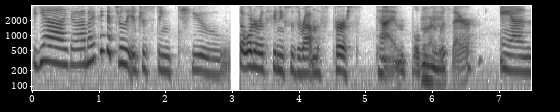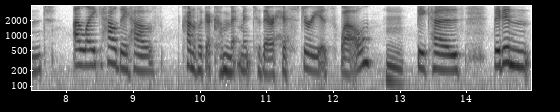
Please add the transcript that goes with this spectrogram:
yeah, yeah, and I think it's really interesting too. The Order of the Phoenix was around the first time Voldemort mm-hmm. was there, and I like how they have kind of like a commitment to their history as well. Hmm. Because they didn't,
